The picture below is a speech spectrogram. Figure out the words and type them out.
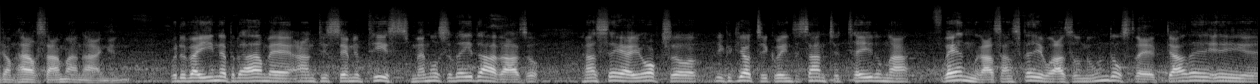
de här sammanhangen. Och du var inne på det här med antisemitismen och så vidare. Alltså, man ser ju också, vilket jag tycker är intressant, hur tiderna förändras. Han skriver alltså en understrekare i eh,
